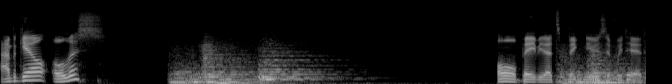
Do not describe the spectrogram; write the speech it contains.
Abigail, Olus? Oh, baby, that's big news if we did.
